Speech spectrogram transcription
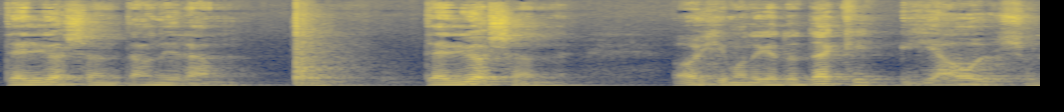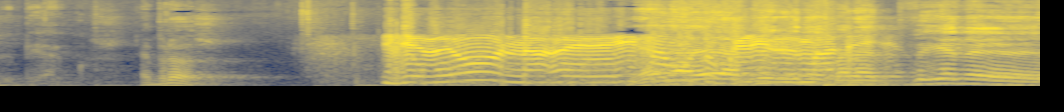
Τελειώσανε τα όνειρά μου. Τελειώσανε. Όχι μόνο για τον Τάκη, για όλους τους Ολυμπιακούς. Εμπρός. Γεδεώνα, ε, είχαμε Έλα, το έλα, κλείσμα. πήγαινε, της- παρα- πήγαινε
